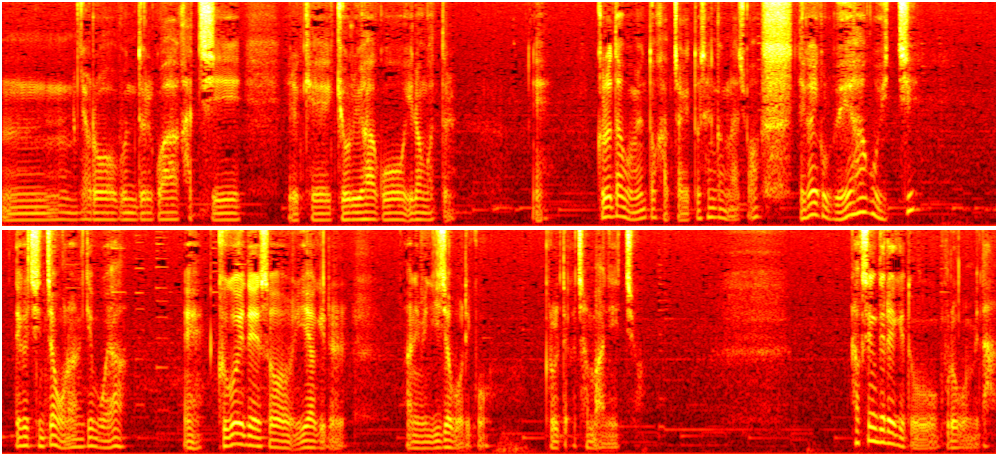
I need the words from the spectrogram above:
음, 여러분들과 같이 이렇게 교류하고 이런 것들. 예. 그러다 보면 또 갑자기 또 생각나죠. 어, 내가 이걸 왜 하고 있지? 내가 진짜 원하는 게 뭐야? 예. 그거에 대해서 이야기를 아니면 잊어버리고 그럴 때가 참 많이 있죠. 학생들에게도 물어봅니다.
